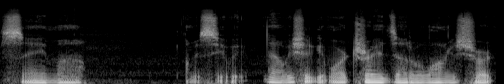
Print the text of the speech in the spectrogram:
same. Uh, let me see. We now we should get more trades out of a long and short.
